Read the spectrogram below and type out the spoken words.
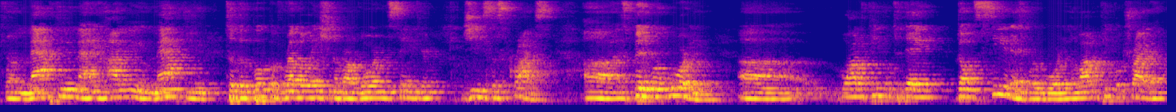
From Matthew, Matthew, Matthew to the book of Revelation of our Lord and Savior, Jesus Christ. Uh, it's been rewarding. Uh, a lot of people today don't see it as rewarding. A lot of people try to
